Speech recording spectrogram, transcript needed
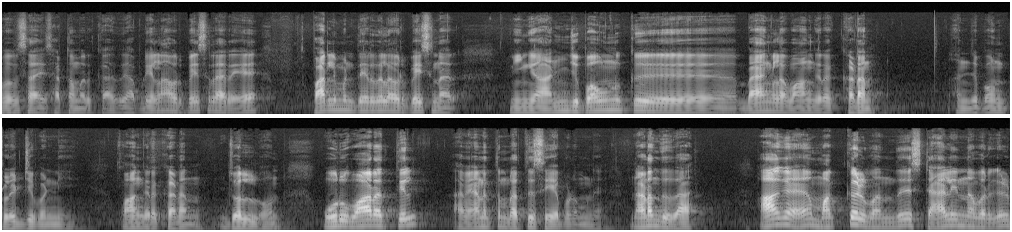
விவசாய சட்டம் இருக்காது அப்படியெல்லாம் அவர் பேசுகிறாரு பார்லிமெண்ட் தேர்தலில் அவர் பேசினார். நீங்கள் அஞ்சு பவுனுக்கு பேங்கில் வாங்குகிற கடன் அஞ்சு பவுன் பிளட்ஜு பண்ணி வாங்குகிற கடன் ஜொல் லோன் ஒரு வாரத்தில் அவை அனைத்தும் ரத்து செய்யப்படும்னு. நடந்ததா? ஆக மக்கள் வந்து ஸ்டாலின் அவர்கள்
